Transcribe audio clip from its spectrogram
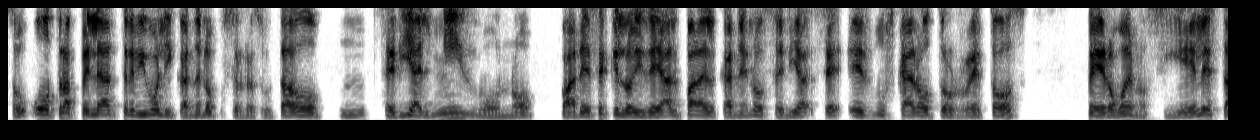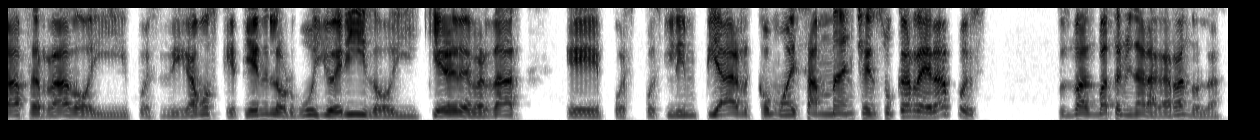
otra pelea entre Vivo y Canelo, pues el resultado mm, sería el mismo, ¿no? Parece que lo ideal para el Canelo sería es buscar otros retos, pero bueno, si él está aferrado y pues digamos que tiene el orgullo herido y quiere de verdad eh, pues, pues limpiar como esa mancha en su carrera, pues, pues va, a terminar agarrándola.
